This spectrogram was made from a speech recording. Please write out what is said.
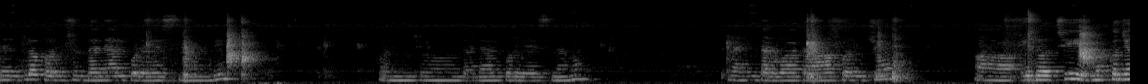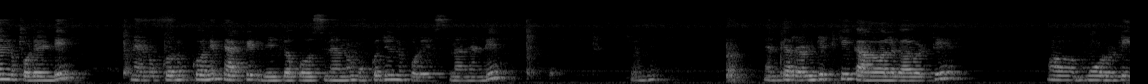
దీంట్లో కొంచెం ధనియాల పొడి వేస్తున్నానండి. కొంచెం ధనియాల పొడి వేసినాను. అయిన తర్వాత కొంచెం ఇది వచ్చి మొక్కజొన్న పొడి అండి. నేను కొనుక్కొని ప్యాకెట్ దీంట్లో పోసినాను. మొక్కజొన్న పొడి వేస్తున్నానండి. చూడండి. ఎంత రెండిటికి కావాలి కాబట్టి మూడు టీ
